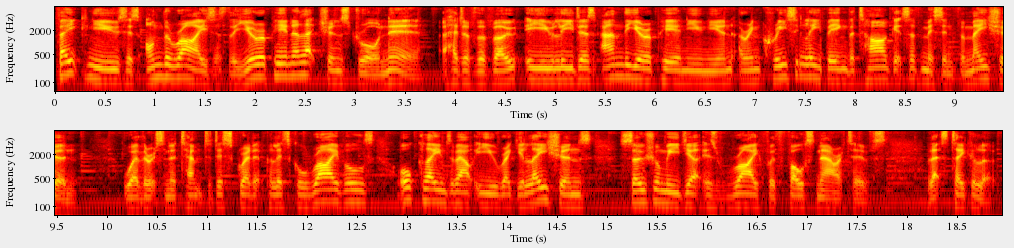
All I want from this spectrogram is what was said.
Fake news is on the rise as the European elections draw near. Ahead of the vote, EU leaders and the European Union are increasingly being the targets of misinformation. Whether it's an attempt to discredit political rivals or claims about EU regulations, social media is rife with false narratives. Let's take a look.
